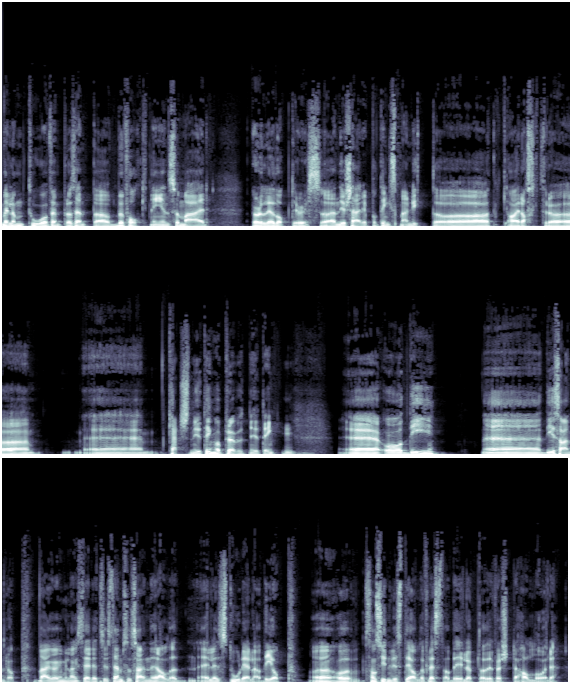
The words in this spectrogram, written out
mellom 2 og 5% av befolkningen som er early adopters og er nysgjerrig på ting som er nytt og har raskt for å eh, catche nye ting og prøve ut nye ting. Eh, og de eh, de signer opp. Hver gang vi lanserer et system, så signer alle, eller stor del av de opp. Og, og sannsynligvis de aller fleste av de i løpet av det første halve året.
